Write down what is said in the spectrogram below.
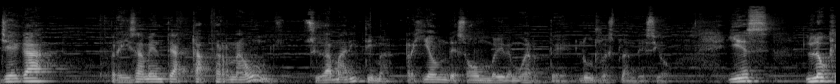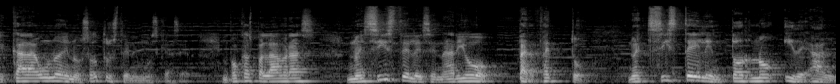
llega precisamente a Capernaum, ciudad marítima, región de sombra y de muerte, luz resplandeció. Y es lo que cada uno de nosotros tenemos que hacer. En pocas palabras, no existe el escenario perfecto, no existe el entorno ideal.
